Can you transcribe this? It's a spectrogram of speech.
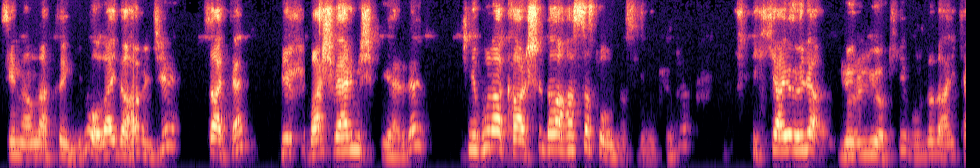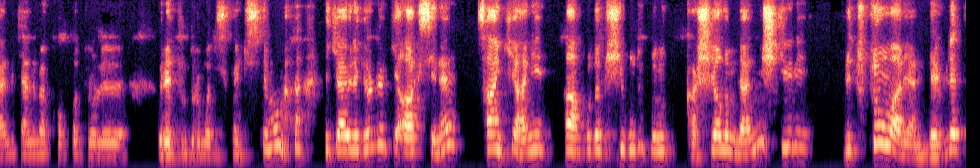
Senin anlattığın gibi olay daha önce zaten bir baş vermiş bir yerde. Şimdi buna karşı daha hassas olması gerekiyordu. İşte hikaye öyle görülüyor ki burada da hani kendi kendime komplo teorileri üretim duruma düşmek istemiyorum ama hikaye öyle görülüyor ki aksine sanki hani ha burada bir şey bulduk bunu kaşıyalım denmiş gibi bir, bir tutum var yani devlet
